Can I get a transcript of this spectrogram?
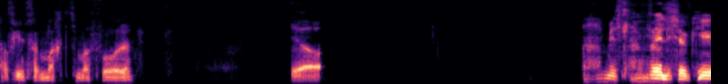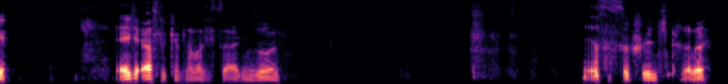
Auf jeden Fall macht's mal voll. Ja. Mir ist langweilig, okay. Ich habe absolut keinen Plan, was ich sagen soll. Es ist so cringe gerade.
